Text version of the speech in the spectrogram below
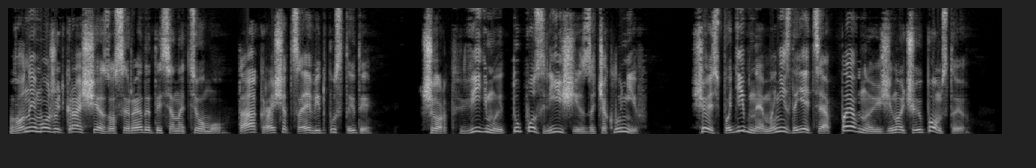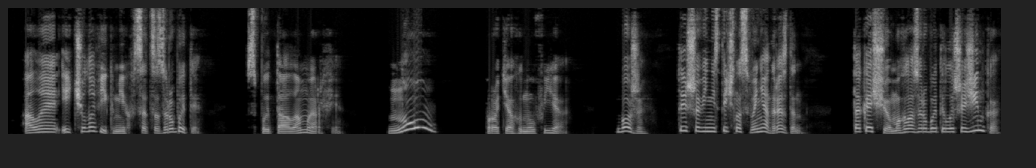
Вони можуть краще зосередитися на цьому, та краще це відпустити. Чорт, відьми тупо зліші за чаклунів. Щось подібне мені здається певною жіночою помстою. Але і чоловік міг все це зробити? спитала Мерфі. Ну, протягнув я. Боже, ти шовіністична свиня, Дрезден. Таке що, могла зробити лише жінка?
